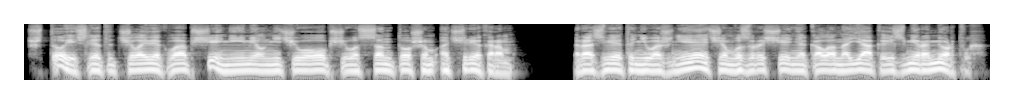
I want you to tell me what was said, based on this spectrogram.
Что, если этот человек вообще не имел ничего общего с Сантошем Ачрекаром? Разве это не важнее, чем возвращение Калана Яка из мира мертвых?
